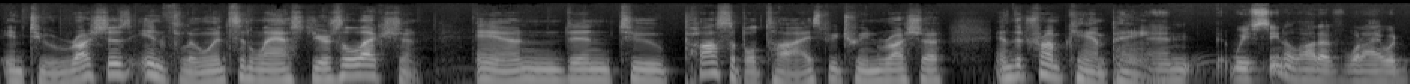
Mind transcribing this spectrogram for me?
into Russia's influence in last year's election and into possible ties between Russia and the Trump campaign. And we've seen a lot of what I would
